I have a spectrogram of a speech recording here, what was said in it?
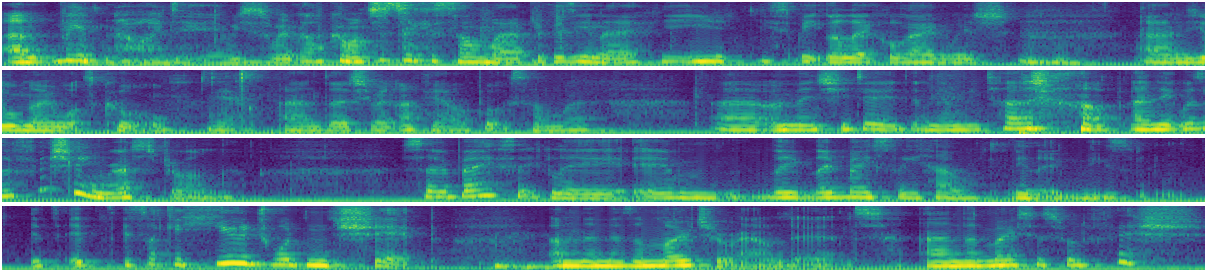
And we had no idea. We just went, oh, come on, just take us somewhere because, you know, you, you, you speak the local language and you'll know what's cool. Yeah. And uh, she went, okay, I'll book somewhere. Uh, and then she did. And then we turned up and it was a fishing restaurant. So basically, um, they, they basically have, you know, these, it's, it's, it's like a huge wooden ship and then there's a moat around it and the moat is full of fish.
